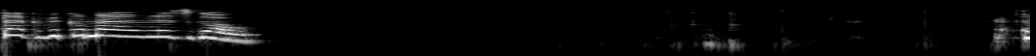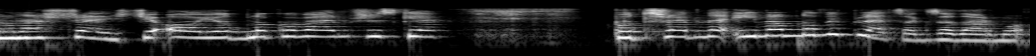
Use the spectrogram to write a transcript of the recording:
Tak, wykonałem, let's go. To na szczęście. O, i odblokowałem wszystkie potrzebne i mam nowy plecak za darmo.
